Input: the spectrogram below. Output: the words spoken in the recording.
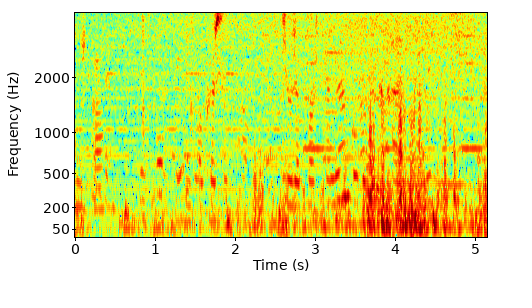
ջուր կա։ փոքր ջուրը փորձելու ենք ու գնանք քարանձավի մեջ։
